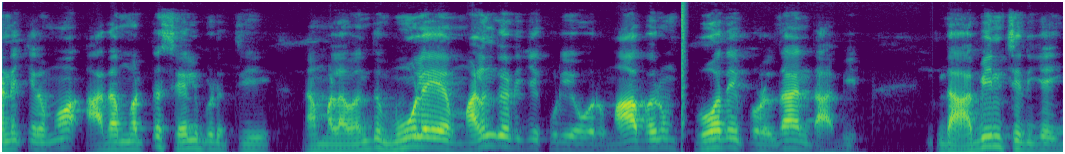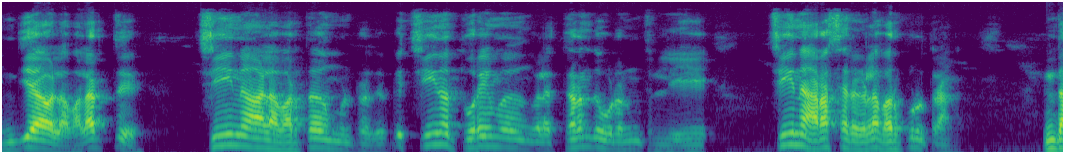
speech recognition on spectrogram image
நினைக்கிறோமோ அதை மட்டும் செயல்படுத்தி நம்மளை வந்து மூளையை மழுங்கடிக்கக்கூடிய ஒரு மாபெரும் போதைப் பொருள் தான் இந்த அபீன். இந்த அபீன் செடியை இந்தியாவில் வளர்த்து சீனாவில் வர்த்தகம் பண்ணுறதுக்கு சீன துறைமுகங்களை திறந்து விடணும்னு சொல்லி சீன அரசர்களை வற்புறுத்துறாங்க. இந்த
